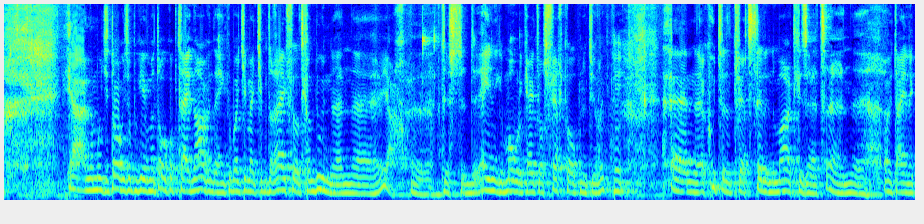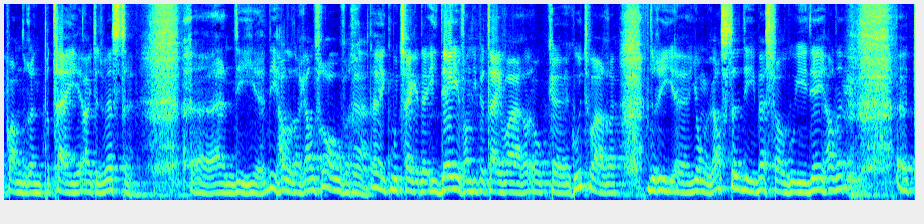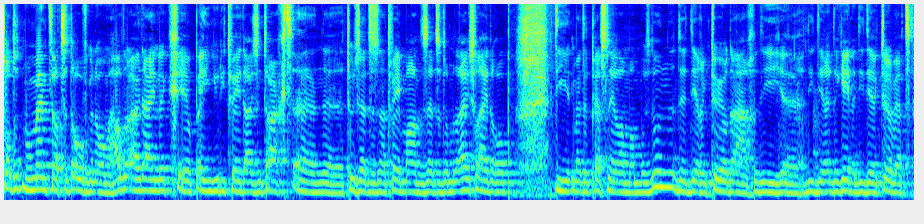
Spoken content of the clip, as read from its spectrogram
Ja, en dan moet je toch eens op een gegeven moment ook op tijd na gaan denken wat je met je bedrijf wilt gaan doen. En uh, ja, uh, dus de, enige mogelijkheid was verkopen natuurlijk. Hm. En uh, goed, het werd stil in de markt gezet. En uiteindelijk kwam er een partij uit het Westen. En die, die hadden daar geld voor over. ik moet zeggen, de ideeën van die partij waren ook goed. Er waren drie jonge gasten die best wel een goede idee hadden. tot het moment dat ze het overgenomen hadden uiteindelijk op 1 juli 2008. En uh, toen zetten ze na twee maanden zetten ze een bedrijfsleider op die het met het personeel allemaal moest doen. De directeur daar, die, uh, die, degene die directeur werd,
